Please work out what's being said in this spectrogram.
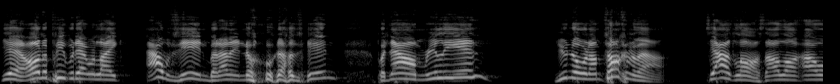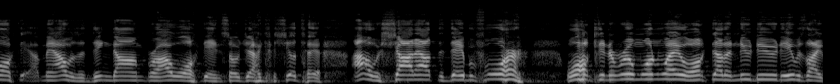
Yeah, all the people that were like, I was in, but I didn't know what I was in, but now I'm really in. You know what I'm talking about. See, I was lost. I, lost, I walked in. Man, I was a ding dong, bro. I walked in so jacked. She'll tell you, I was shot out the day before. Walked in the room one way, walked out a new dude. It was like,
